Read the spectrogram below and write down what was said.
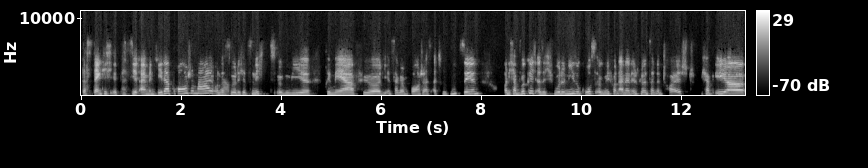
das, denke ich, passiert einem in jeder Branche mal und ja. das würde ich jetzt nicht irgendwie primär für die Instagram-Branche als Attribut sehen. Und ich habe wirklich, also ich wurde nie so groß irgendwie von anderen Influencern enttäuscht. Ich habe eher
